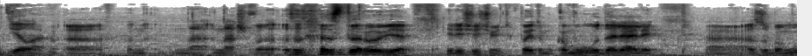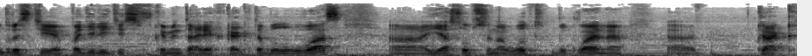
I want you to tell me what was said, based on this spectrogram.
дела э, на нашего здоровья или еще чего-нибудь. Поэтому, кому удаляли э, зубомудрости, поделитесь в комментариях, как это было у вас. Э, я, собственно, вот буквально э, как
